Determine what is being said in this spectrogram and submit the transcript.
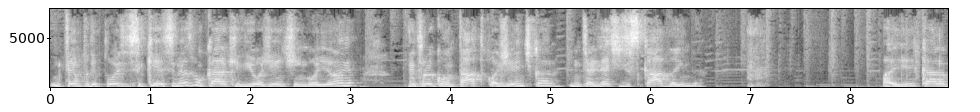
um tempo depois, esse, esse mesmo cara que viu a gente em Goiânia entrou em contato com a gente, cara, internet de escada ainda. Aí, cara,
